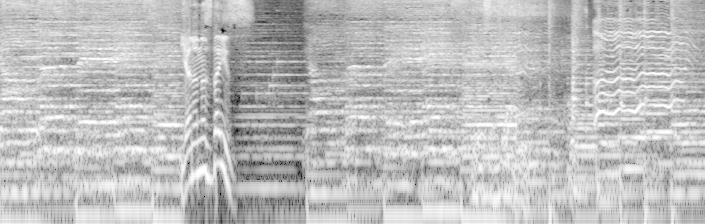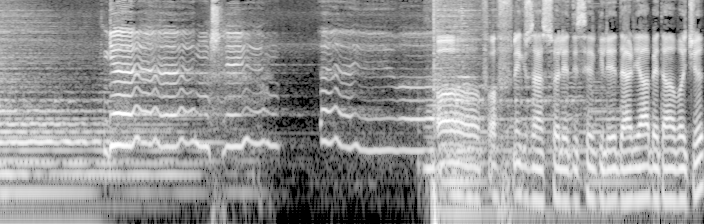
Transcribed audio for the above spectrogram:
Yalnız değilsin. Yanınızdayız. Of ne güzel söyledi sevgili Derya Bedavacı.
